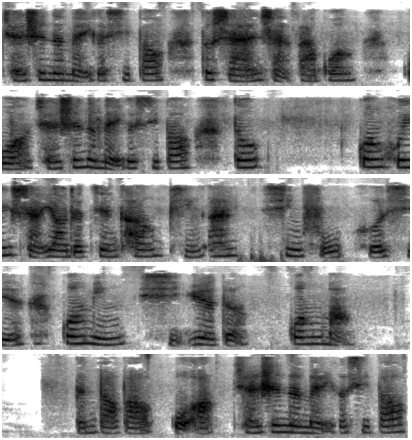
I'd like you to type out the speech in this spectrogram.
全身的每一个细胞都闪闪发光，我全身的每一个细胞都。光辉闪耀着健康、平安、幸福、和谐、光明、喜悦的光芒。本宝宝，我全身的每一个细胞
